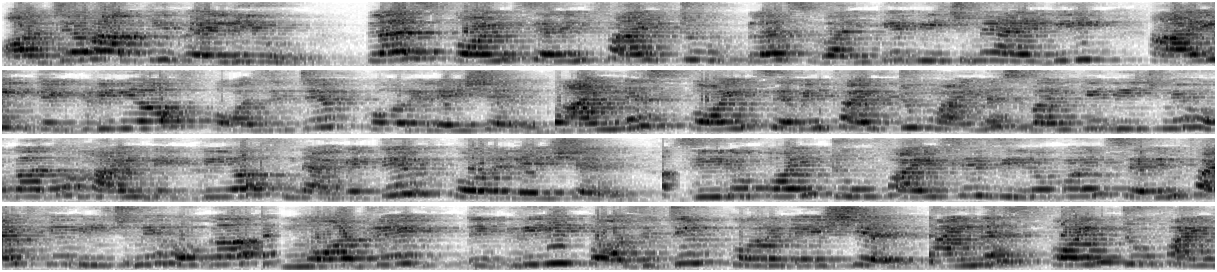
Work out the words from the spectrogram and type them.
और जब आपकी value plus point seven five to plus one के बीच में आएगी high degree of positive correlation minus point seven five to minus one के बीच में होगा तो high degree of negative correlation zero point two five से ज़ीरो पॉइंट सेवन फाइव के बीच में होगा moderate degree positive correlation minus point two five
